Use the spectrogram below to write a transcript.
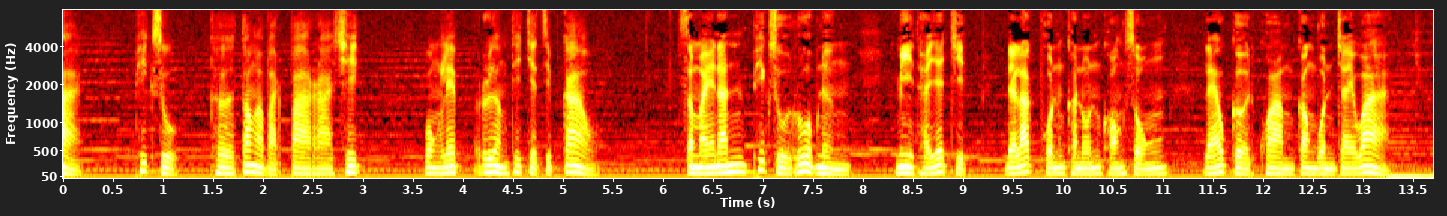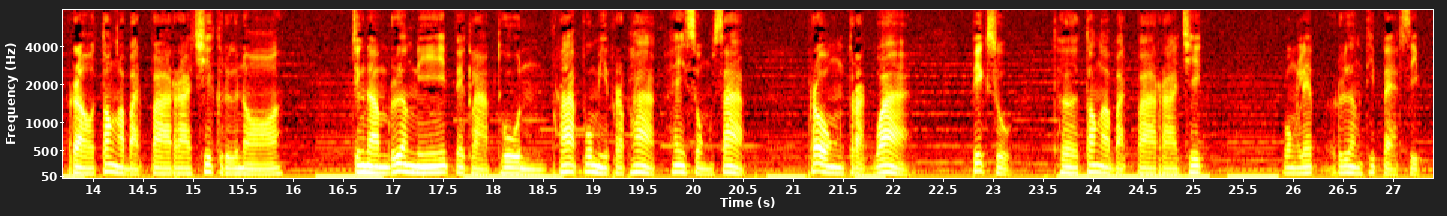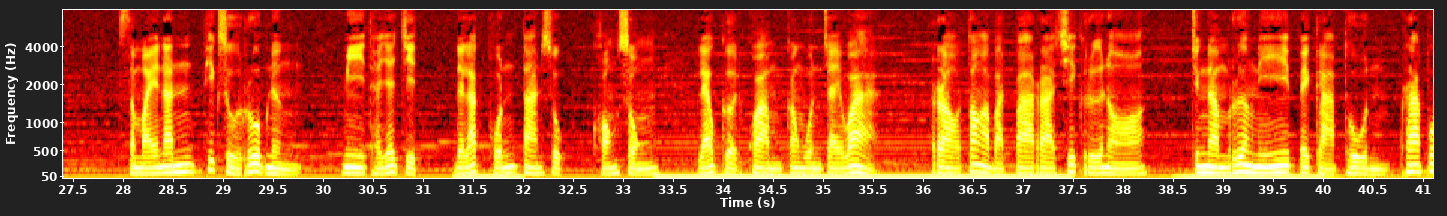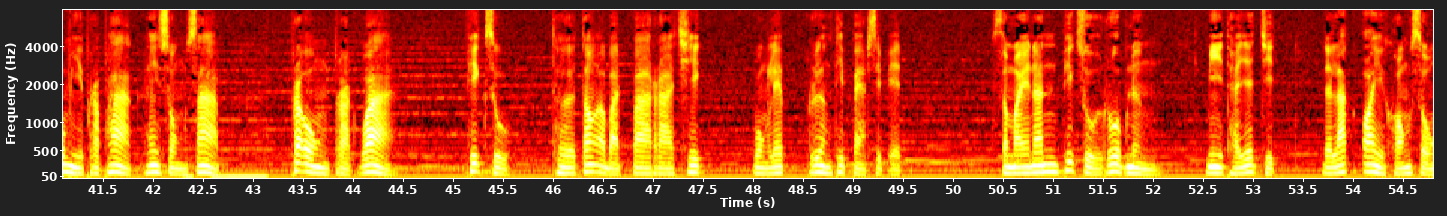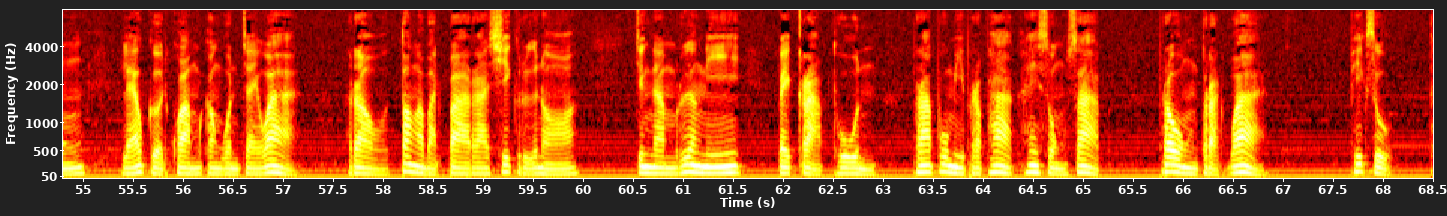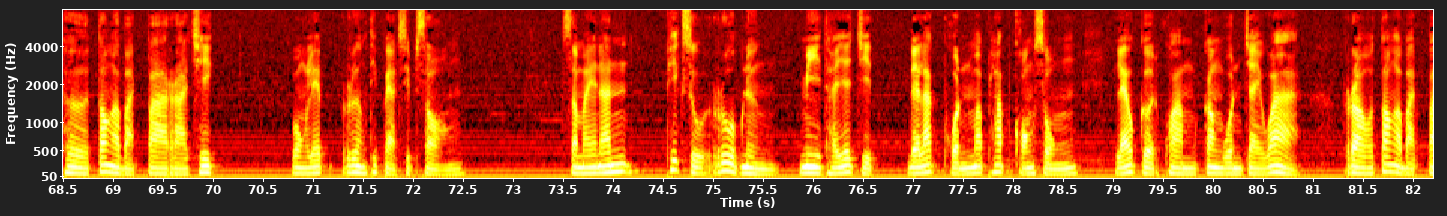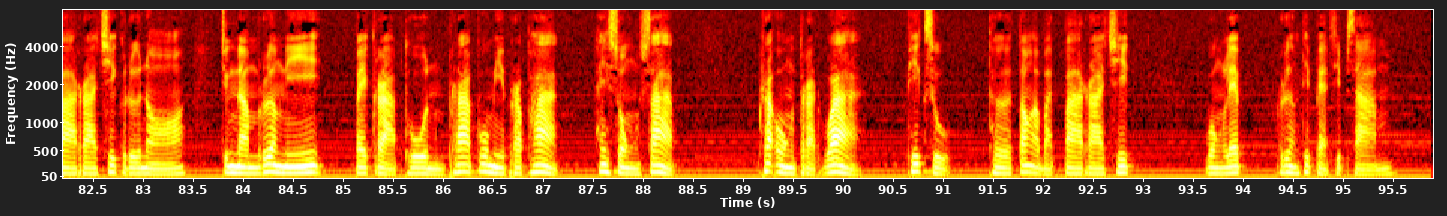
ภิกษุเธอต้องอบัติปาราชิก วงเล็บเรื่องที่ 79 สมัยนั้นภิกษุรูปหนึ่ง มีทายจิตได้ลักผลขนนของสงฆ์แล้วเกิดความกังวลใจว่า เราต้องอบัติปาราชิกหรือหนอ จึงนำเรื่องนี้ไปกราบทูลพระผู้มีพระภาคให้ทรงทราบพ พระองค์ตรัสว่า ภิกษุเธอต้องอบัติปาราชิก วงเล็บเรื่องที่ 80 สมัยนั้นภิกษุรูปหนึ่ง มีทายจิตได้ลักผลตาลสุขของสงฆ์แล้วเกิดความกังวลใจว่า เราต้องอบัติปาราชิกหรือหนอ จึงนำเรื่องนี้ไปกราบทูลพระผู้มีพระภาคให้ทรงทราบพพระองค์ตรัสว่า ภิกษุ เธอต้องอบัติปาราชิก วงเล็บเรื่องที่ 81 สมัยนั้นภิกษุรูปหนึ่ง มีทายจิตได้ลักอ้อยของสงฆ์แล้วเกิดความกังวลใจว่า เราต้องอบัติปาราชิกหรือหนอ จึงนำเรื่องนี้ไปกราบทูล พระผู้มีพระภาคให้ทรงทราบพพระองค์ตรัสว่า ภิกษุเธอต้องอบัติปาราชิก วงเล็บเรื่องที่ 82 สมัยนั้น ภิกษุรูปหนึ่งมีทายจิตได้ลักผลมะพลับของสงฆ์ แล้วเกิดความกังวลใจว่า เราต้องอบัติปาราชิกหรือหนอ จึงนำเรื่องนี้ไปกราบทูลพระผู้มีพระภาคให้ทรงทราบพพระองค์ตรัสว่า ภิกษุ เธอต้องอบัติปาราชิก วงเล็บเรื่องที่ 83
